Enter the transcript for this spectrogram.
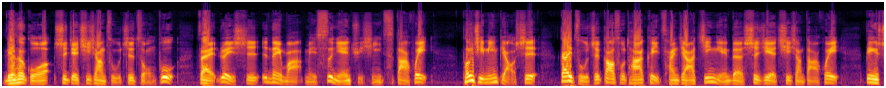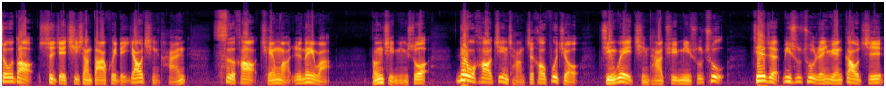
联合国世界气象组织总部在瑞士日内瓦每四年举行一次大会，彭启明表示。该组织告诉他可以参加今年的世界气象大会，并收到世界气象大会的邀请函。四号前往日内瓦，彭启明说，六号进场之后不久，警卫请他去秘书处，接着秘书处人员告知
